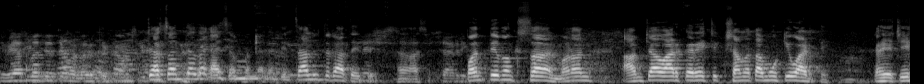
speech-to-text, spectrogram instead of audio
त्याचा आणि त्याचा काय संबंध नाही ते चालूच राहत ते. असं. पण ते मग सण म्हणून आमच्या वारकऱ्याची क्षमता मोठी वाढते. ह्याची?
